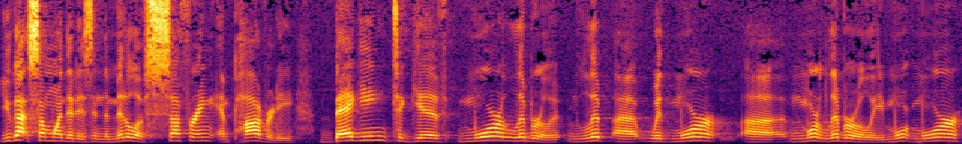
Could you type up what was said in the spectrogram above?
You got someone that is in the middle of suffering and poverty, begging to give more liberal, lib, uh, with more uh, more liberally, more, more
